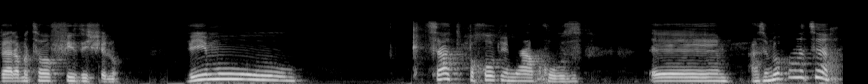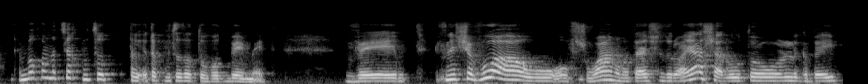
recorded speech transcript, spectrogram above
ועל המצב הפיזי שלו. ואם הוא קצת פחות מ-100 אחוז, אה, אז הם לא יכולים לנצח, הם לא יכולים לנצח את הקבוצות הטובות באמת. ולפני שבוע, או, או שבועיים, או מתי שזה לא היה, שאלו אותו לגבי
